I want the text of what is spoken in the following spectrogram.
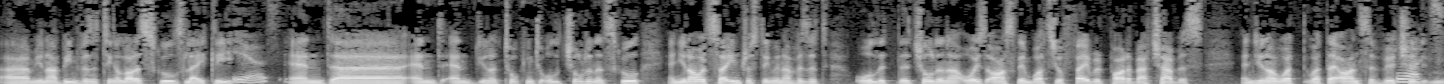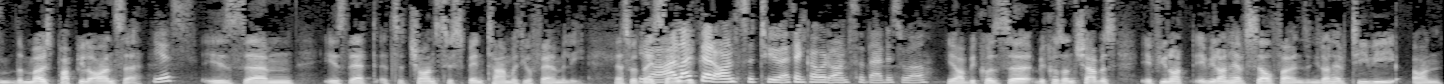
Um, you know, I've been visiting a lot of schools lately. Yes. And, uh, and, and, you know, talking to all the children at school. And you know what's so interesting? When I visit all the, the children, I always ask them, what's your favorite part about Shabbos? And you know what, what they answer? Virtually, What? the most popular answer Yes? is, um, is that it's a chance to spend time with your family. That's what they Yeah, say. I like that answer too. I think I would answer that as well. yeah, because uh, because on Shabbos, if you're not if you don't have cell phones and you don't have TV on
